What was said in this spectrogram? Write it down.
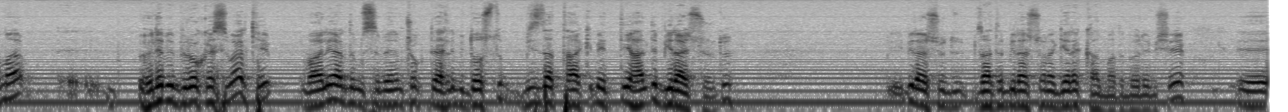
Ama öyle bir bürokrasi var ki vali yardımcısı benim çok değerli bir dostum bizzat takip ettiği halde bir ay sürdü. Bir- Bir ay sürdü. Zaten bir ay sonra gerek kalmadı böyle bir şeye. Ee,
